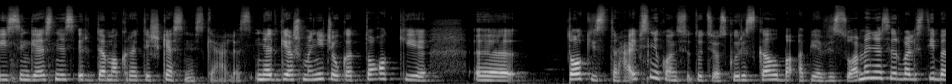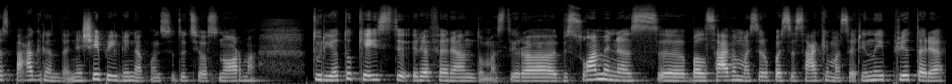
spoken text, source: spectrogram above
teisingesnis, ir demokratiškesnis kelias. Netgi aš manyčiau, kad tokį e, tokį straipsnį konstitucijos, kuris kalba apie visuomenės ir valstybės pagrindą, ne šiaip eilinę konstitucijos normą, turėtų keisti referendumas. Tai yra visuomenės e, balsavimas ir pasisakymas, ar jinai pritarė e,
